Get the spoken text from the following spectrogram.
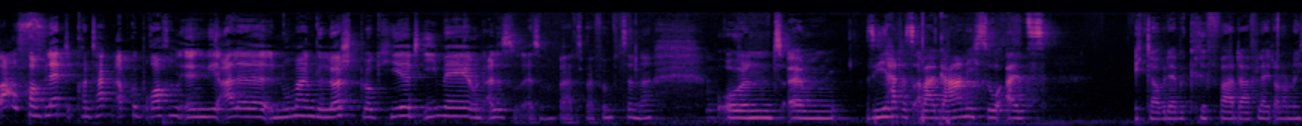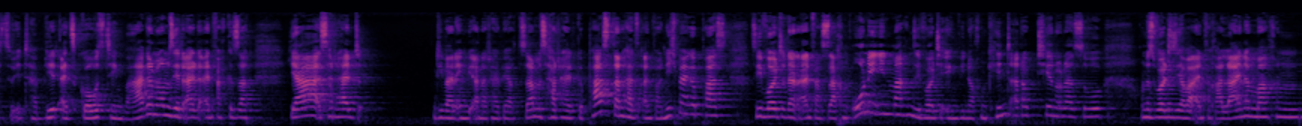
Was? Komplett Kontakt abgebrochen, irgendwie alle Nummern gelöscht, blockiert, E-Mail und alles, also war 2015, ne? Und ähm, sie hat es aber gar nicht so als ich glaube, der Begriff war da vielleicht auch noch nicht so etabliert, als Ghosting wahrgenommen. Sie hat halt einfach gesagt, ja, es hat halt, die waren irgendwie anderthalb Jahre zusammen, es hat halt gepasst, dann hat es einfach nicht mehr gepasst. Sie wollte dann einfach Sachen ohne ihn machen, sie wollte irgendwie noch ein Kind adoptieren oder so. Und das wollte sie aber einfach alleine machen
